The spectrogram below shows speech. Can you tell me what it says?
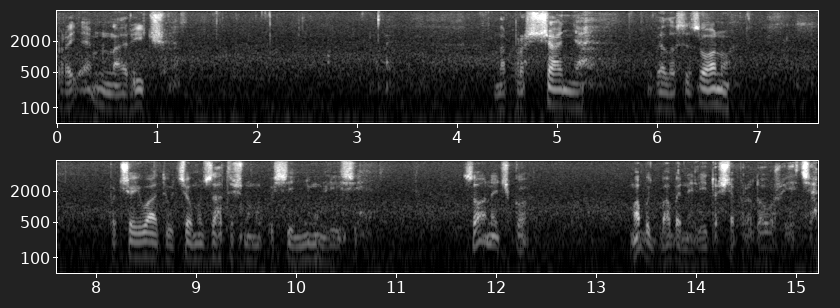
Приємна річ на прощання велосезону почаювати у цьому затишному осінньому лісі. Сонечко, мабуть, бабине літо ще продовжується.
